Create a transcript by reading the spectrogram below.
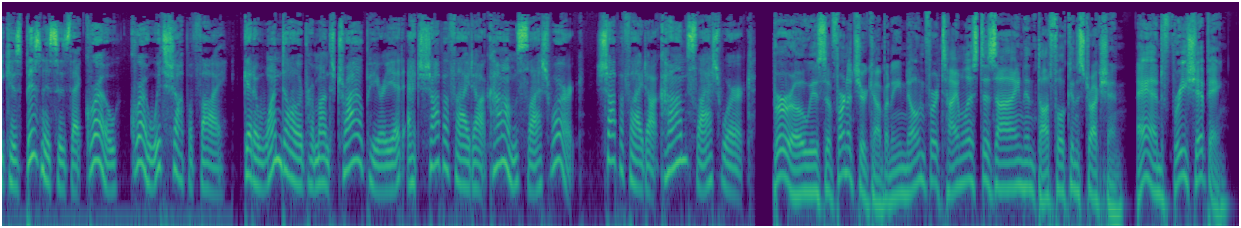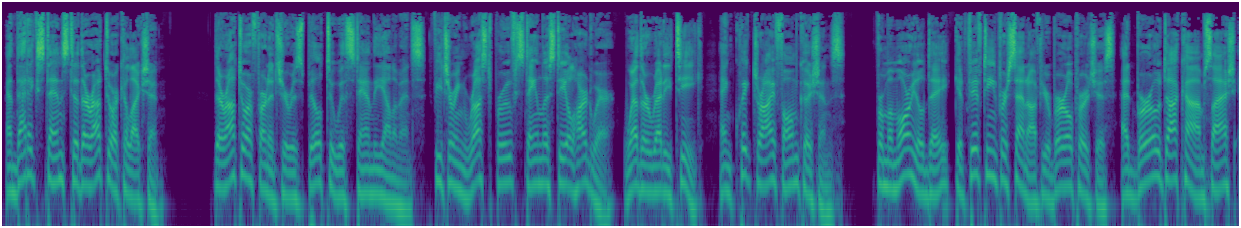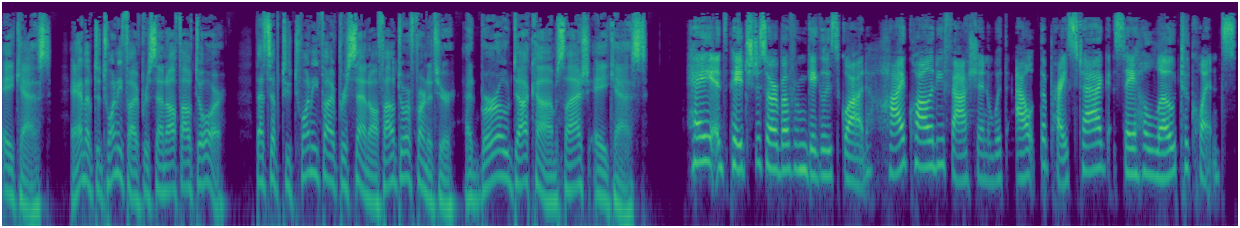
because businesses that grow grow with Shopify. Get a $1 per month trial period at Shopify.com slash work. Shopify.com slash work. Burrow is a furniture company known for timeless design and thoughtful construction and free shipping, and that extends to their outdoor collection. Their outdoor furniture is built to withstand the elements, featuring rust-proof stainless steel hardware, weather-ready teak, and quick-dry foam cushions. For Memorial Day, get 15% off your Burrow purchase at burrow.com slash ACAST and up to 25% off outdoor. That's up to 25% off outdoor furniture at burrow.com slash ACAST. Hey, it's Paige DeSorbo from Giggly Squad. High quality fashion without the price tag? Say hello to Quince.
